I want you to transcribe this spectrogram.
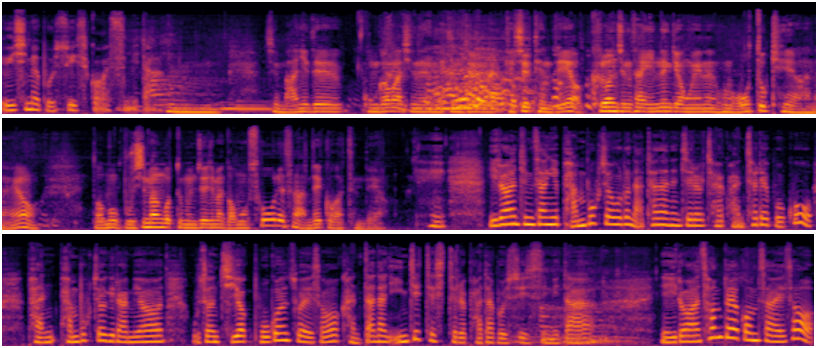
의심해 볼 수 있을 것 같습니다. 음, 지금 많이들 공감하시는 분들 계실 텐데요. 그런 증상이 있는 경우에는 그럼 어떻게 해야 하나요? 너무 무심한 것도 문제지만 너무 소홀해서는 안 될 것 같은데요. 네, 이러한 증상이 반복적으로 나타나는지를 잘 관찰해 보고 반, 반복적이라면 우선 지역 보건소에서 간단한 인지 테스트를 받아볼 수 있습니다. 예, 이러한 선별 검사에서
